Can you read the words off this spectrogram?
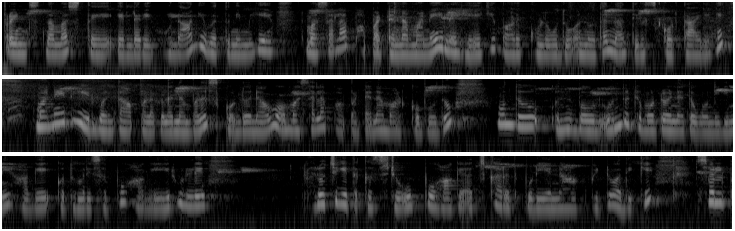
ಫ್ರೆಂಡ್ಸ್, ನಮಸ್ತೆ. ಎಲ್ಲರಿಗೂ ನಾನು ಇವತ್ತು ನಿಮಗೆ ಮಸಾಲ ಪಾಪಟ್ಟನ್ನು ಮನೆಯಲ್ಲೇ ಹೇಗೆ ಮಾಡಿಕೊಳ್ಳುವುದು ಅನ್ನೋದನ್ನು ತಿಳಿಸ್ಕೊಡ್ತಾ ಇದ್ದೀನಿ. ಮನೆಯಲ್ಲಿ ಇರುವಂಥ ಹಪ್ಪಳಗಳನ್ನು ಬಳಸ್ಕೊಂಡು ನಾವು ಮಸಾಲ ಪಾಪಟ್ಟನ್ನು ಮಾಡ್ಕೋಬೋದು. ಒಂದು ಒಂದು ಬೌಲ್, ಒಂದು ಟೊಮೊಟೊ ಹಣ್ಣು ತೊಗೊಂಡಿದ್ದೀನಿ. ಹಾಗೆ ಕೊತ್ತಂಬರಿ ಸೊಪ್ಪು, ಹಾಗೆ ಈರುಳ್ಳಿ, ರುಚಿಗೆ ತಕ್ಕಷ್ಟು ಉಪ್ಪು, ಹಾಗೆ ಅಚ್ಕಾರದ ಪುಡಿಯನ್ನು ಹಾಕಿಬಿಟ್ಟು ಅದಕ್ಕೆ ಸ್ವಲ್ಪ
